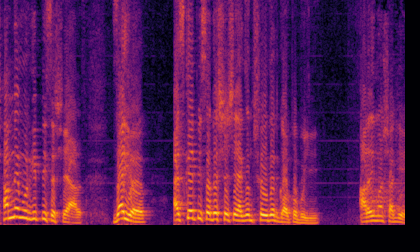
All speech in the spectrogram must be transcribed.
সামনে মুরগি পিছে শেয়াল। যাই হোক আজকে এপিসোডের শেষে একজন শহীদের গল্প বলি। আড়াই মাস আগে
